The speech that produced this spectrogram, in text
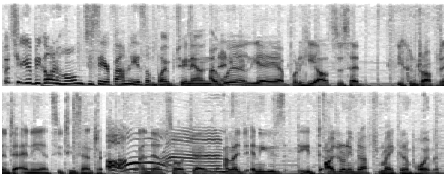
But you're going to be going home to see your family at some point between now and then. I then. will, anyway. yeah, yeah. But he also said you can drop it into any NCT centre, Oh, and they'll sort you out. And, I, and he was, he, I don't even have to make an appointment.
